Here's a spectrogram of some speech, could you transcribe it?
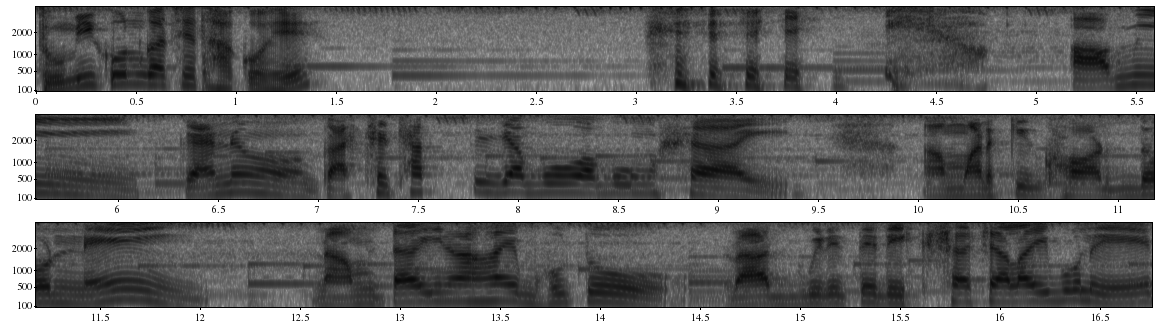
তুমি কোন গাছে থাকো হে? আমি কেন গাছে থাকতে যাব বাবু মশাই? আমার কি ঘরদোর নেই? নামটাই না হয় ভূত। রাত বিড়িতে রিক্সা চালাই বলে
